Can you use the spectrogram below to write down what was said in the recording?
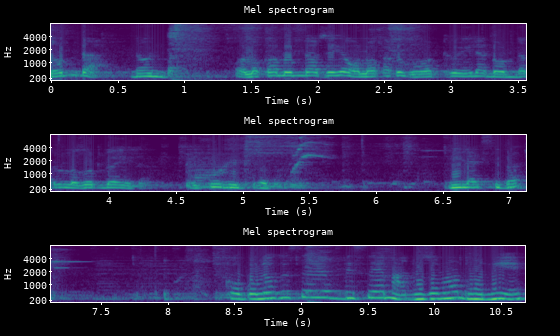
নন্দা নন্দা। অলকা নন্দা চাগে অলকাটো ঘৰত থৈ আহিলা নন্দাটো লগত লৈ আহিলা। একো নহয় নীলাক্ষী বা ক'বলৈ গৈছে পিছে মানুহজনৰ ধনীয়েক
